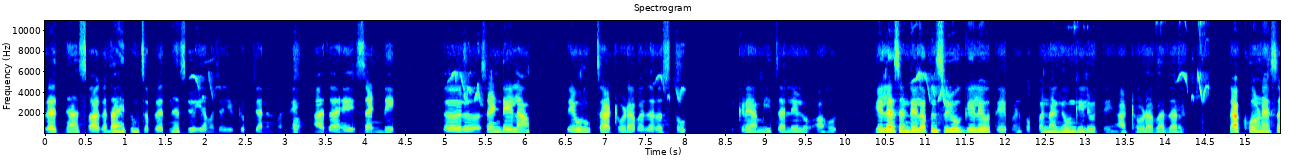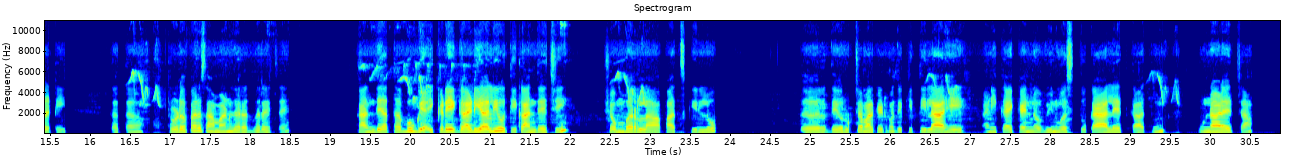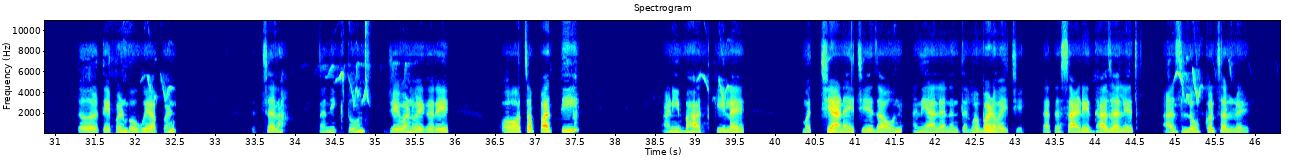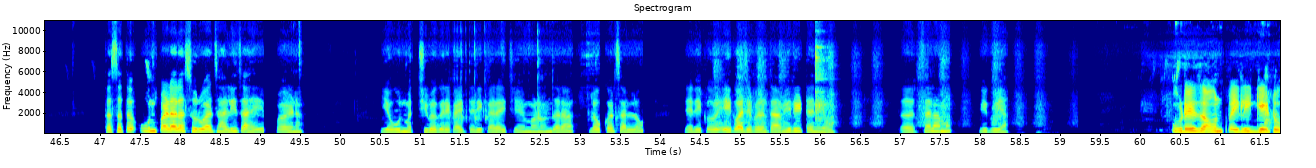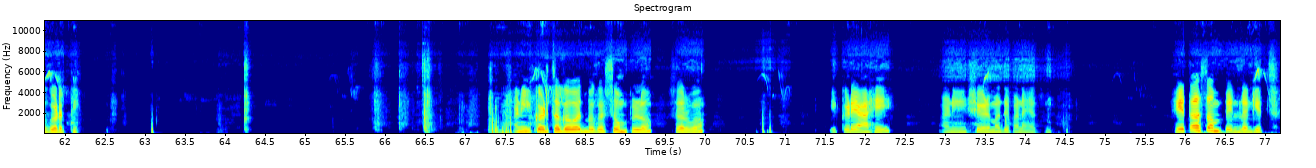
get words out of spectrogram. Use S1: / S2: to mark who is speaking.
S1: प्रज्ञा स्वागत आहे तुमचं प्रज्ञा सुयोग या माझ्या यूट्यूब चॅनलमध्ये आज आहे संडे तर संडेला देवरुखचा आठवडा बाजार असतो. तिकडे आम्ही चाललेलो आहोत. गेल्या संडेला पण सुयोग गेले होते पण पप्पांना घेऊन गेले होते आठवडा बाजार दाखवण्यासाठी. तर आता थोडंफार सामान घरात भरायचं आहे कांदे आता बघूया. इकडे एक गाडी आली होती कांद्याची. शंभरला पाच किलो. तर देवरुखच्या मार्केटमध्ये कितीला आहे आणि काय काय नवीन वस्तू काय आल्या आहेत का आतून उन्हाळ्याच्या तर ते पण बघूया आपण. चला निघतो. जेवण वगैरे चपाती आणि भात केला आहे मच्छी आणायची आहे जाऊन आणि आल्यानंतर मग बनवायची. तर आता साडे दहा झालेत. आज लवकर चाललो आहे तसं तर ऊन पडायला सुरुवात झालीच आहे पण येऊन मच्छी वगैरे काहीतरी करायची आहे म्हणून जरा लवकर चाललो. जेणेकरून एक वाजेपर्यंत आम्ही रिटर्न येऊ. तर चला मग निघूया. पुढे जाऊन पहिली गेट उघडते. आणि इकडचं गवत बघा संपलं सर्व. इकडे आहे आणि शेळमध्ये पण आहे अजून. हे तर संपेल लगेच.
